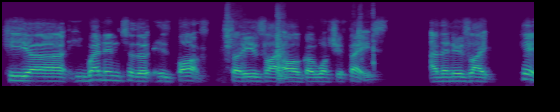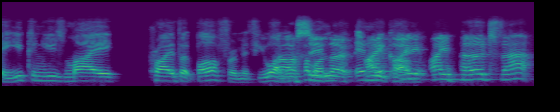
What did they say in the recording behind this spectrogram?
he uh he went into the his bar. So he was like, "Oh, go wash your face," and then he was like, "Here, you can use my private bathroom if you want." Oh, Come see, on, look, I. I, I heard that.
